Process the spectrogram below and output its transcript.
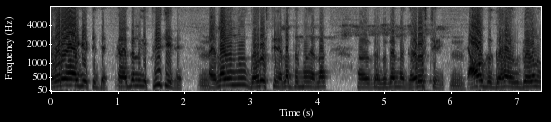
ಗೌರವವಾಗಿ ಇಟ್ಟಿದ್ದೆ. ಅದನ್ನ ಅದ್ರಲ್ಲಿ ನನಗೆ ಪ್ರೀತಿ ಇದೆ. ಎಲ್ಲರನ್ನು ಗೌರವಿಸ್ತೀನಿ ಎಲ್ಲ ಧರ್ಮ ಎಲ್ಲ ವಿಗ್ರಹಗಳನ್ನ ಗೌರವಿಸ್ತೀನಿ. ಯಾವ ವಿಗ್ರಹ ವಿಗ್ರಹಗಳನ್ನು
